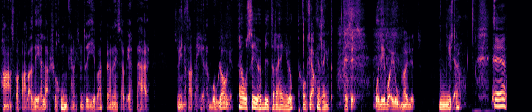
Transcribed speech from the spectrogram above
har ansvar för alla delar så hon kan liksom driva ett förändringsarbete här som innefattar hela bolaget. Ja, och se hur bitarna hänger ihop också ja, helt enkelt. Precis, och det var ju omöjligt mm, tidigare. Eh,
